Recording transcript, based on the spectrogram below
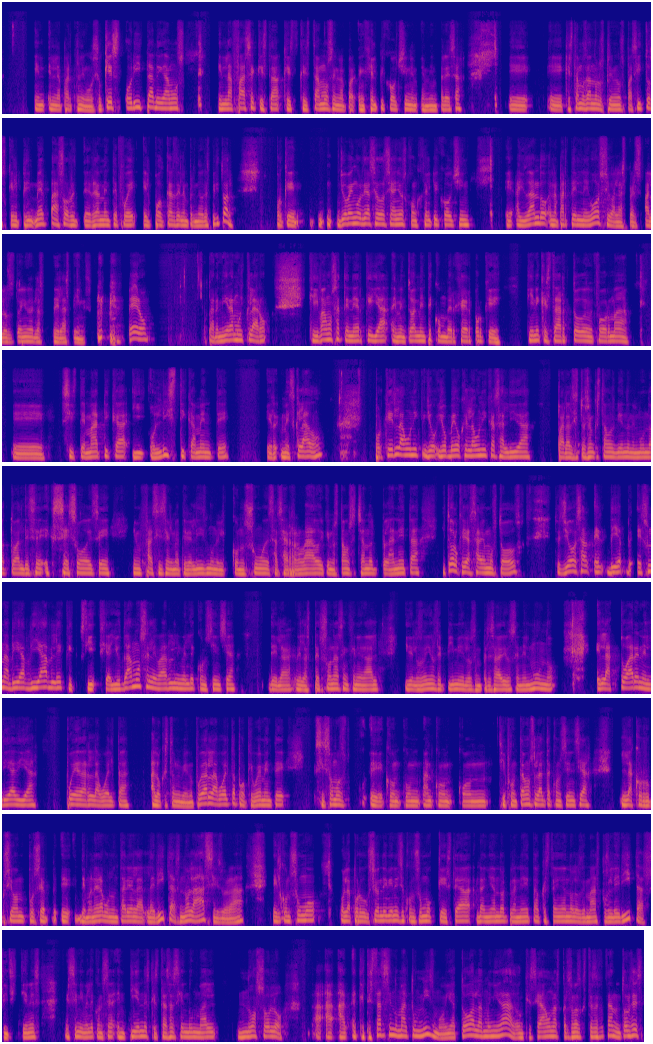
en, en, la parte del negocio, que es ahorita, digamos, en la fase que, está, que, que estamos en, la, en Helpy Coaching en, mi empresa. Eh, eh, que estamos dando los primeros pasitos, que el primer paso realmente fue el podcast del emprendedor espiritual porque yo vengo de hace 12 años con Helpy Coaching, eh, ayudando en la parte del negocio a, las a los dueños de las, de las pymes. Pero para mí era muy claro que íbamos a tener que ya eventualmente converger porque tiene que estar todo de forma eh, sistemática y holísticamente eh, mezclado, porque es la única, yo, yo veo que es la única salida para la situación que estamos viendo en el mundo actual de ese exceso, ese énfasis en el materialismo, en el consumo desacerrado y que nos estamos echando el planeta y todo lo que ya sabemos todos. Entonces, yo eh, es una vía viable que si, ayudamos a elevar el nivel de conciencia de, las personas en general y de los dueños de pyme y de los empresarios en el mundo, el actuar en el día a día puede dar la vuelta a lo que estamos viendo. Puede dar la vuelta porque obviamente si somos eh, con, con, con, si contamos la alta conciencia, la corrupción pues eh, de manera voluntaria la, evitas, no la haces, ¿verdad? El consumo o la producción de bienes y consumo que esté dañando al planeta o que esté dañando a los demás, pues le evitas. Si, si tienes ese nivel de conciencia, entiendes que estás haciendo un mal no solo a, que te estás haciendo mal tú mismo y a toda la humanidad, aunque sea unas personas que estés afectando. Entonces,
